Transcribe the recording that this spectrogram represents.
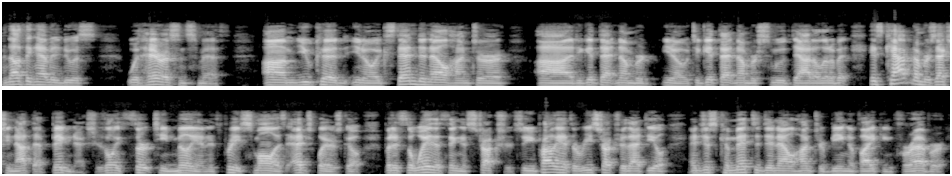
nothing having to do with with Harrison Smith. Um, you could, you know, extend Danielle Hunter uh, to get that number, you know, to get that number smoothed out a little bit. His cap number is actually not that big next year. It's only 13 million. It's pretty small as edge players go, but it's the way the thing is structured. So you probably have to restructure that deal and just commit to Danielle Hunter being a Viking forever.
